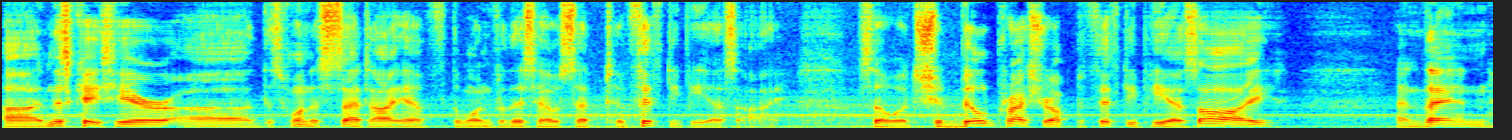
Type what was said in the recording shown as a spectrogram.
Uh, in this case here, uh, this one is set, I have the one for this house set to 50 psi. So it should build pressure up to 50 psi and then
